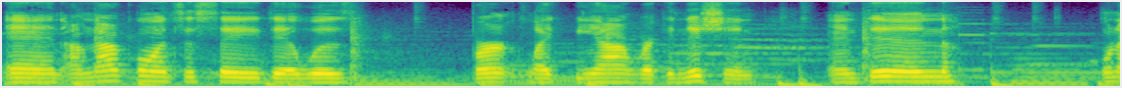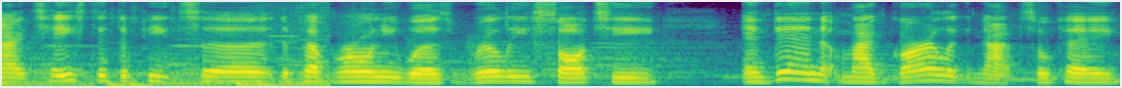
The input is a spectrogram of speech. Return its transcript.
And I'm not going to say that was burnt like beyond recognition. And then when I tasted the pizza, the pepperoni was really salty. And then my garlic knots, okay?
